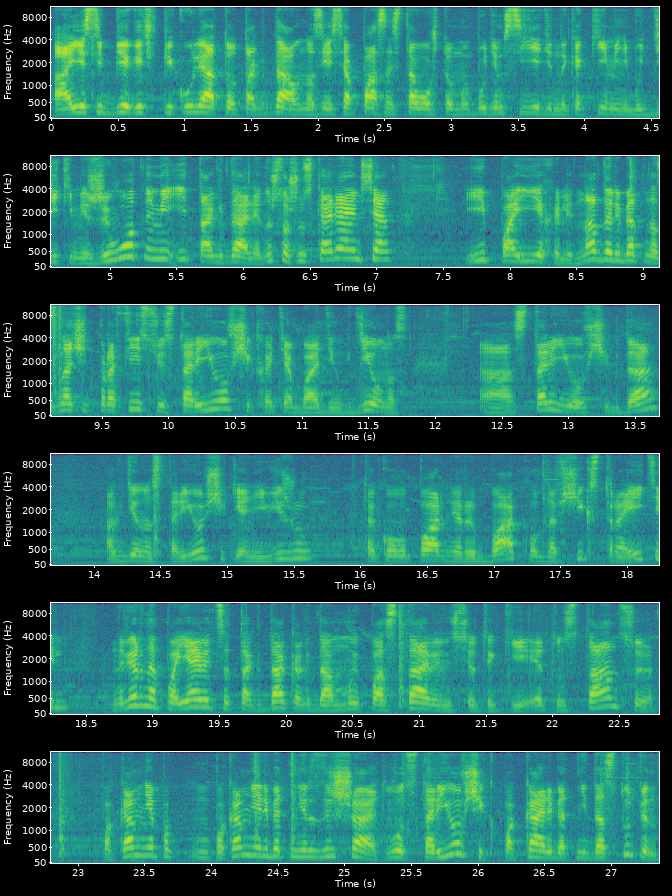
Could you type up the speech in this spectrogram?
А если бегать в пикуля, то тогда у нас есть опасность того, что мы будем съедены какими-нибудь дикими животными и так далее. Ну что ж, ускоряемся и поехали. Надо, ребят, назначить профессию старьевщик хотя бы один. Где у нас а, старьевщик, да? А где у нас старьевщик? Я не вижу такого парня. Рыбак, кладовщик, строитель. Наверное, появится тогда, когда мы поставим все-таки эту станцию. Пока мне, пока мне, ребят, не разрешают. Вот, старьевщик пока, ребят, недоступен.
